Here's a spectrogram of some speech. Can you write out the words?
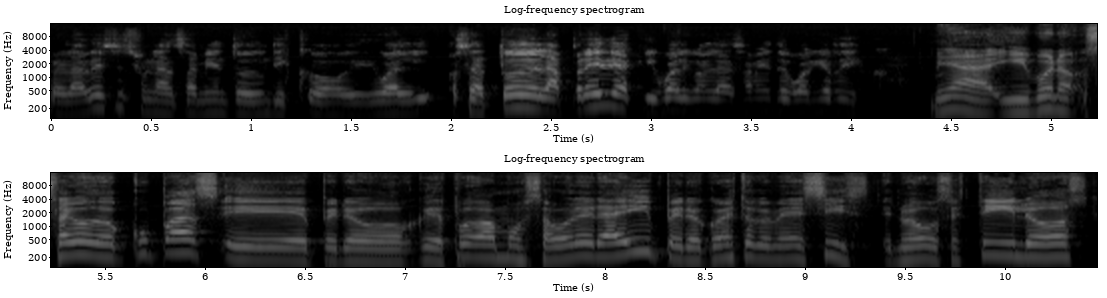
pero a la vez es un lanzamiento de un disco igual, o sea, toda la previa que igual con el lanzamiento de cualquier disco. Mira, y bueno, salgo de Ocupas, eh, pero que después vamos a volver ahí, pero con esto que me decís, nuevos estilos,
